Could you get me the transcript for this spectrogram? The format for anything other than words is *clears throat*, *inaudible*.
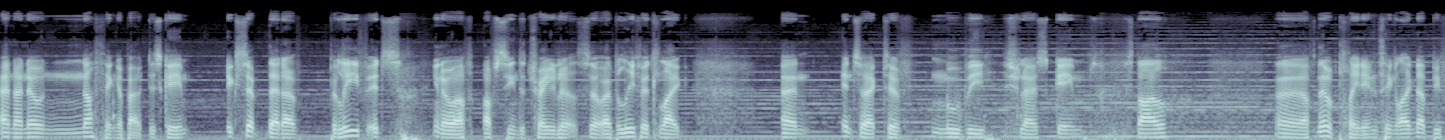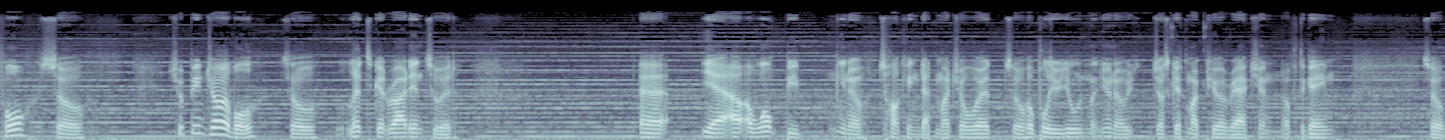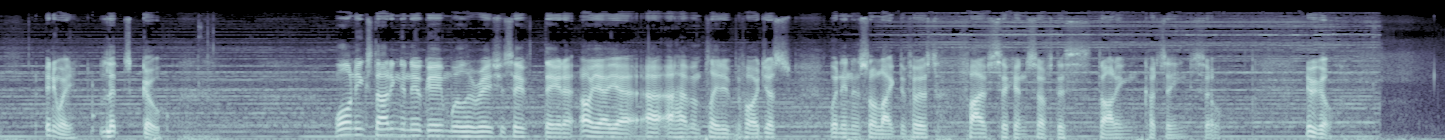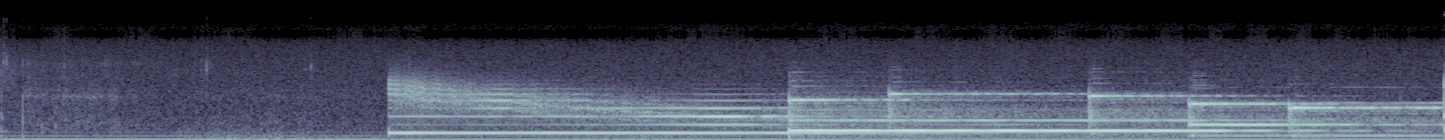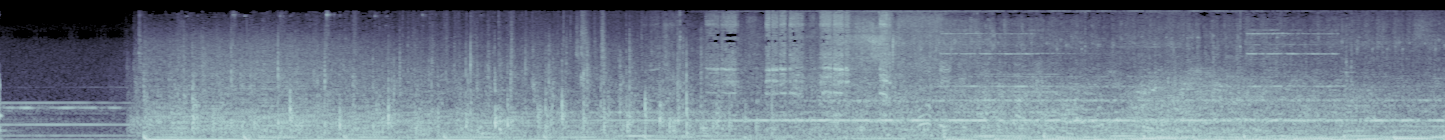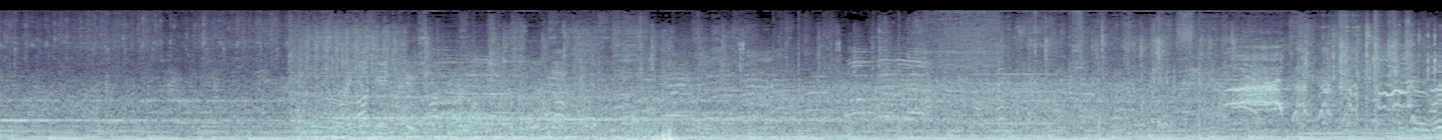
And I know nothing about this game, except that I believe it's, you know, I've, I've seen the trailer, so I believe it's like an interactive movie slash game style. Uh, I've never played anything like that before, so should be enjoyable. So let's get right into it. Uh, yeah, I, I won't be you know, talking that much over it. So hopefully you'll, you know, just get my pure reaction of the game. So, anyway, let's go. Warning, starting a new game will erase your saved data. Oh yeah, yeah, I, I haven't played it before. I just went in and saw like the first five seconds of this starting cutscene. So, here we go.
